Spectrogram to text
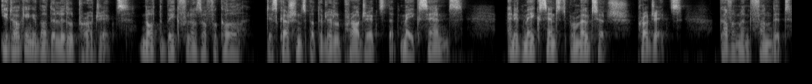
You're talking about the little projects, not the big philosophical discussions, but the little projects that make sense. And it makes sense to promote such projects, government funded.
